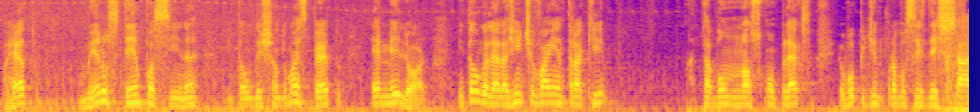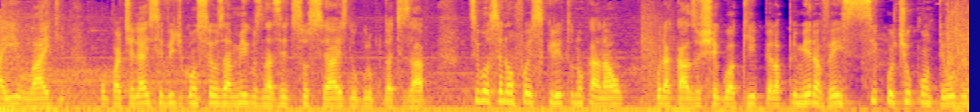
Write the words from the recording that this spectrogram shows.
correto? Menos tempo assim, né? Então deixando mais perto é melhor. Então galera, a gente vai entrar aqui tá bom no nosso complexo. Eu vou pedindo para vocês deixar aí o like, compartilhar esse vídeo com seus amigos nas redes sociais, no grupo do WhatsApp. Se você não for inscrito no canal, por acaso chegou aqui pela primeira vez, se curtiu o conteúdo,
